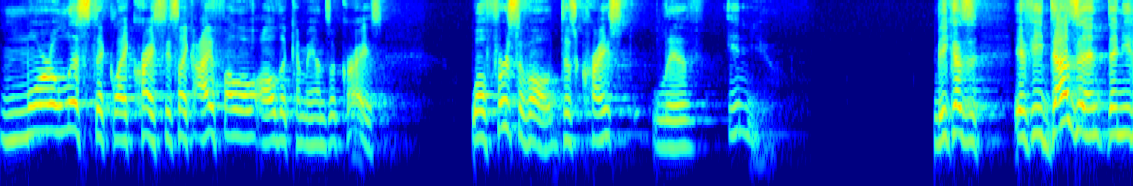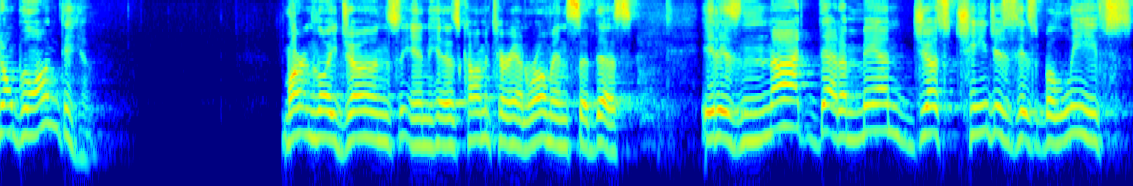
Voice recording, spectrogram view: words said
moralistic like Christ. It's like, I follow all the commands of Christ. Well, first of all, does Christ live in you? Because if he doesn't, then you don't belong to him. Martyn Lloyd-Jones, in his commentary on Romans, said this It is not that a man just changes his beliefs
